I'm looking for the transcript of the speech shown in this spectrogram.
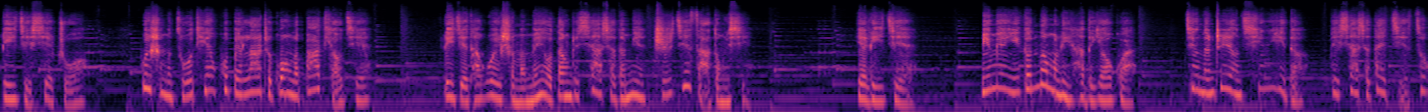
理解谢卓为什么昨天会被拉着逛了八条街。理解他为什么没有当着夏夏的面直接砸东西，也理解，明明一个那么厉害的妖怪，竟能这样轻易的被夏夏带节奏。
